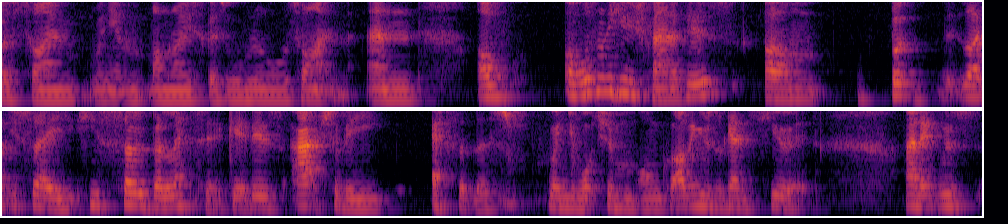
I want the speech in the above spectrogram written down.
first time when you know, Mum and I used to go to Wimbledon all the time, and I, I wasn't a huge fan of his. Um, but like you say, he's so balletic. It is actually effortless when you watch him on. I think he was against Hewitt, and it was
